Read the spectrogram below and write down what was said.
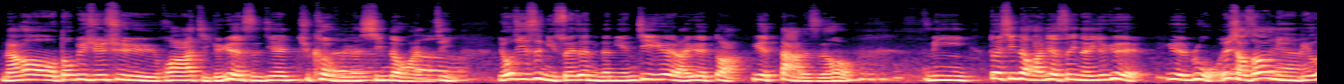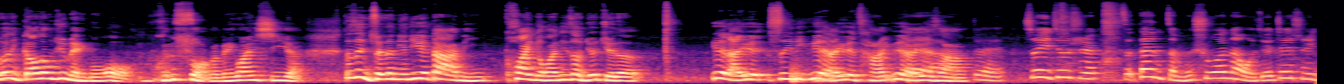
然后都必须去花几个月时间去克服一个新的环境。嗯尤其是你随着你的年纪越来越大越大的时候，你对新的环境的适应能力就越越弱。因为小时候你比如说你高中去美国哦，很爽啊，没关系啊。但是你随着年纪越大，你换一个环境之后，你就觉得越来越适应力越来越差，越来越差。对啊。对，所以就是，但怎么说呢？我觉得这是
